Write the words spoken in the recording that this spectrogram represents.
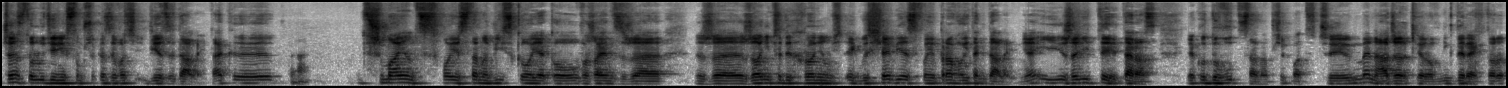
często ludzie nie chcą przekazywać wiedzy dalej, tak? Tak trzymając swoje stanowisko, jako uważając, że, że, że oni wtedy chronią jakby siebie, swoje prawo i tak dalej. Nie? I jeżeli ty teraz, jako dowódca na przykład, czy menadżer, kierownik, dyrektor,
